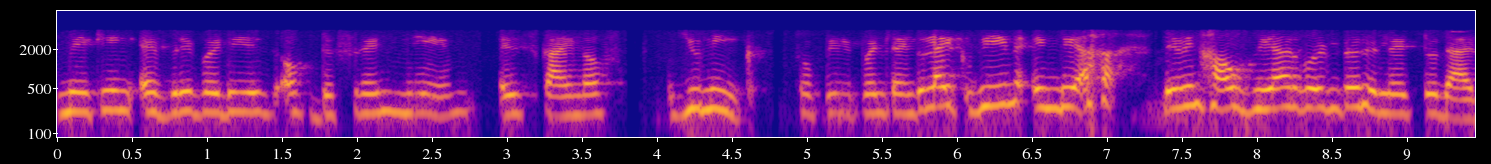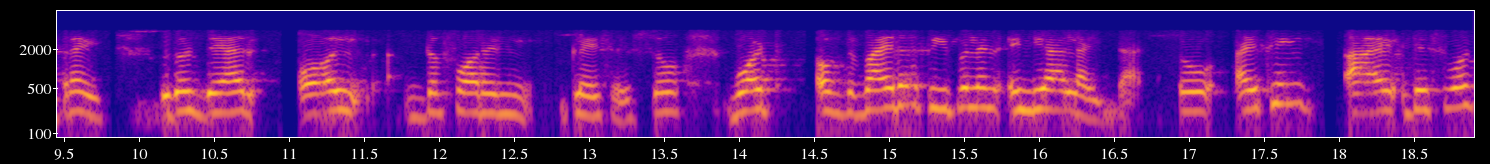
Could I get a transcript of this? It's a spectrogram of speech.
making everybody is of different name is kind of unique so people tend to like we in India, living how we are going to relate to that, right? Because they are all the foreign places. So what of the why the people in India like that? So I think I this was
